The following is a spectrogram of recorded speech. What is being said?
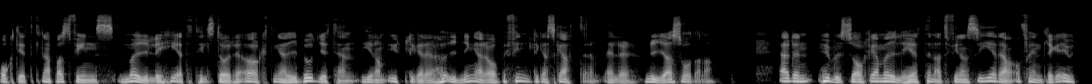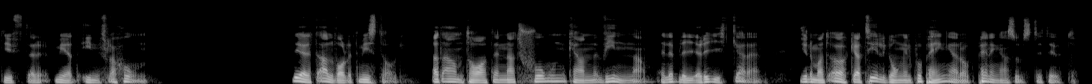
och det knappast finns möjlighet till större ökningar i budgeten genom ytterligare höjningar av befintliga skatter eller nya sådana, är den huvudsakliga möjligheten att finansiera offentliga utgifter med inflation. Det är ett allvarligt misstag att anta att en nation kan vinna eller bli rikare genom att öka tillgången på pengar och penningasubstitut.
